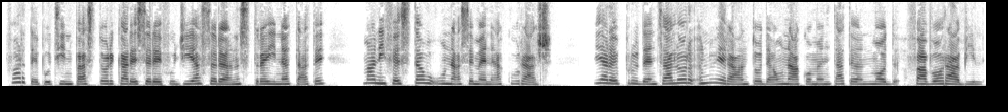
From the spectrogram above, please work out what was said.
Foarte puțini pastori care se refugiaseră în străinătate manifestau un asemenea curaj, iar prudența lor nu era întotdeauna comentată în mod favorabil.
